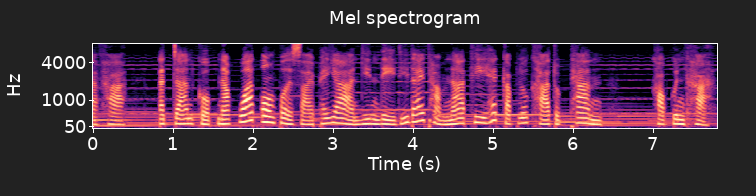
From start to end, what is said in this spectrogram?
นะคะ อาจารย์กบนักวาดองค์เปิดสายพยานยินดีที่ได้ทำหน้าที่ให้กับลูกค้าทุกท่าน ขอบคุณค่ะ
